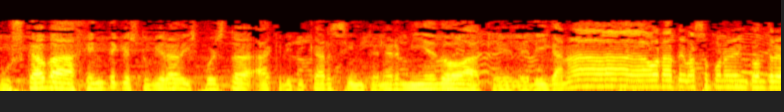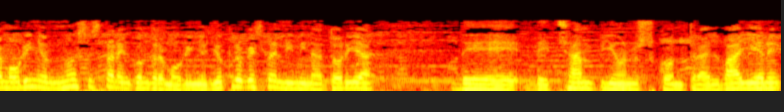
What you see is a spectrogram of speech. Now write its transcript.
buscaba a gente que estuviera dispuesta a criticar sin tener miedo a que le digan, ah, ahora te vas a poner en contra de Mourinho. No es estar en contra de Mourinho. Yo creo que esta eliminatoria de, Champions contra el Bayern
